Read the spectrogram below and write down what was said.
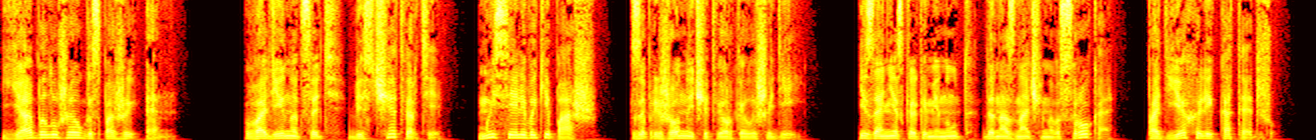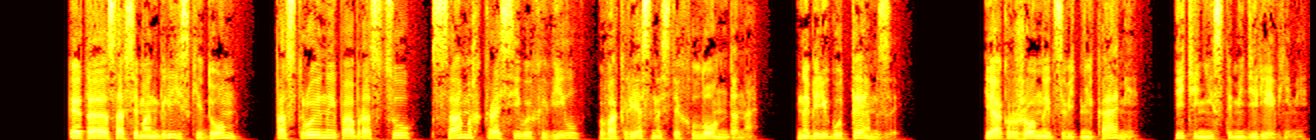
я был уже у госпожи Н. В одиннадцать без четверти мы сели в экипаж, запряженный четверкой лошадей, и за несколько минут до назначенного срока подъехали к коттеджу. Это совсем английский дом, построенный по образцу самых красивых вилл в окрестностях Лондона, на берегу Темзы, и окруженный цветниками и тенистыми деревьями.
